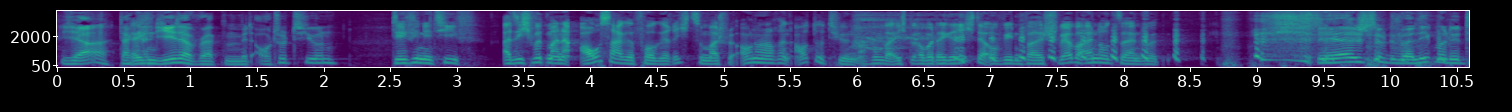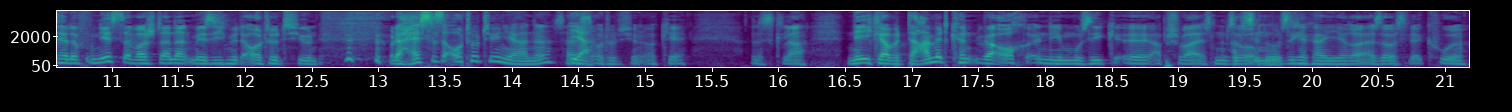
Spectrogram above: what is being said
Ja, da kann jeder rappen mit Autotune. Definitiv. Also ich würde meine Aussage vor Gericht zum Beispiel auch nur noch in Autotune machen, weil ich glaube, der Gericht da auf jeden Fall schwer beeindruckt sein wird. Ja, stimmt. Überleg mal, du telefonierst aber standardmäßig mit Autotune. Oder heißt es Autotune? Ja, ne? Das heißt Ja. Autotune, okay. Alles klar. Nee, ich glaube, damit könnten wir auch in die Musik äh, abschweißen, so Absolut. Musikerkarriere. Also, es wäre cool.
